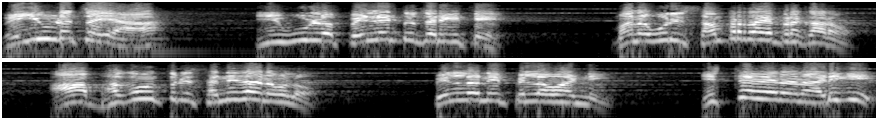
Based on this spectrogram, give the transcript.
వెయ్యి ఉండొచ్చయ్యా ఈ ఊళ్ళో పెళ్ళంటూ జరిగితే మన ఊరి సంప్రదాయ ప్రకారం ఆ భగవంతుడి సన్నిధానంలో పిల్లని పిల్లవాడిని ఇష్టమేనని అడిగి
